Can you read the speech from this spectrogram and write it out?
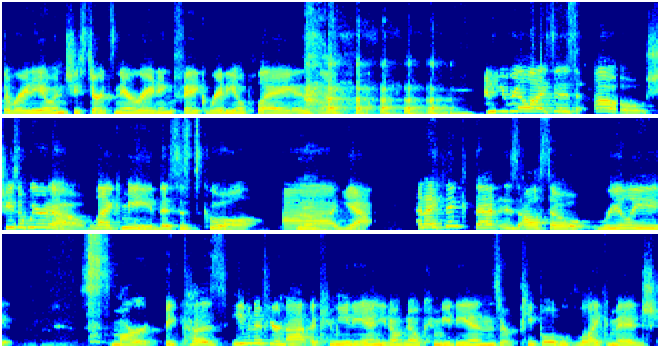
the radio and she starts narrating fake radio play, is like, and he realizes, oh, she's a weirdo like me. This is cool. Uh, Yeah. yeah. And I think that is also really smart because even if you're not a comedian, you don't know comedians or people who like Midge,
